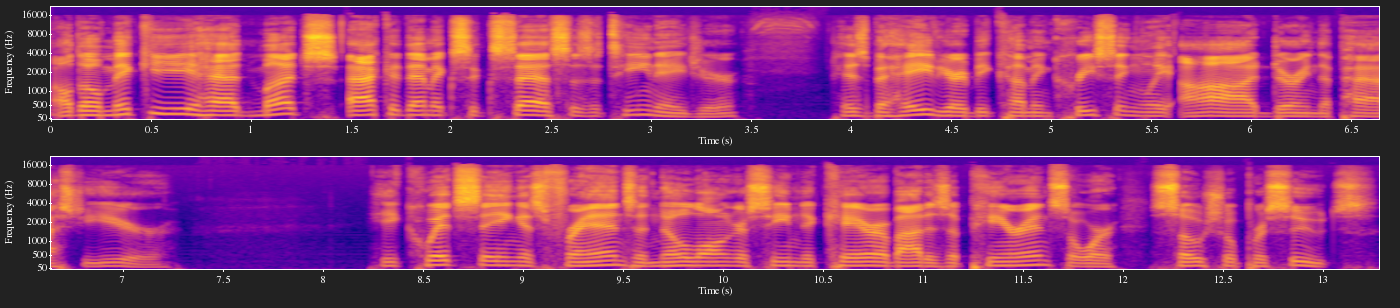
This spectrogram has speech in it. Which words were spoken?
Although Mickey had much academic success as a teenager, his behavior had become increasingly odd during the past year. He quit seeing his friends and no longer seemed to care about his appearance or social pursuits.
